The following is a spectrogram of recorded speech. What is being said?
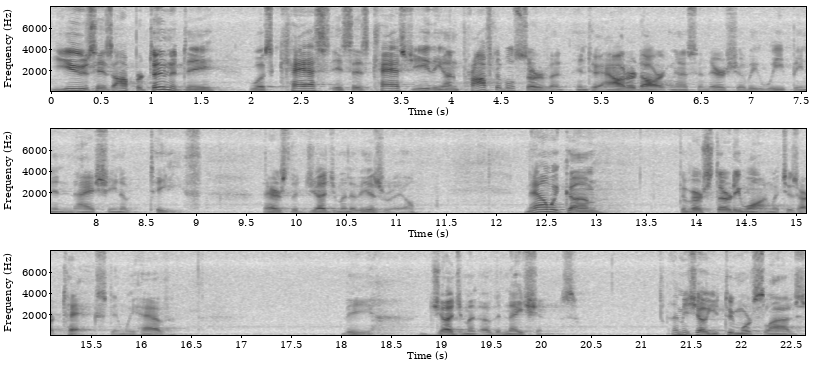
use his opportunity was cast, it says, Cast ye the unprofitable servant into outer darkness, and there shall be weeping and gnashing of teeth. There's the judgment of Israel. Now we come to verse 31, which is our text, and we have the judgment of the nations. Let me show you two more slides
